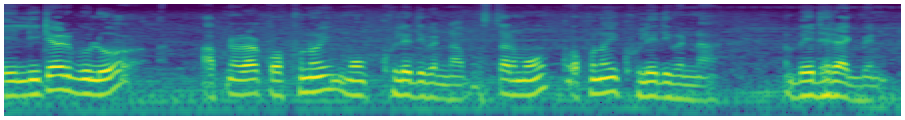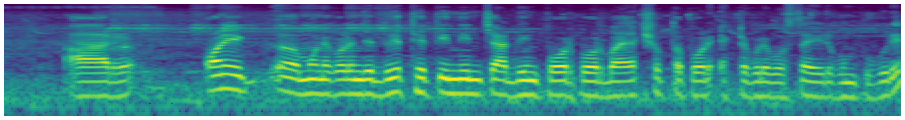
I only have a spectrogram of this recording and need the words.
এই লিটারগুলো আপনারা কখনোই মুখ খুলে দিবেন না, বস্তার মুখ কখনোই খুলে দিবেন না, বেঁধে রাখবেন। আর অনেক মনে করেন যে দুয়ের থেকে তিন দিন, চার দিন পর পর বা এক সপ্তাহ পর একটা করে বস্তা এরকম পুকুরে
